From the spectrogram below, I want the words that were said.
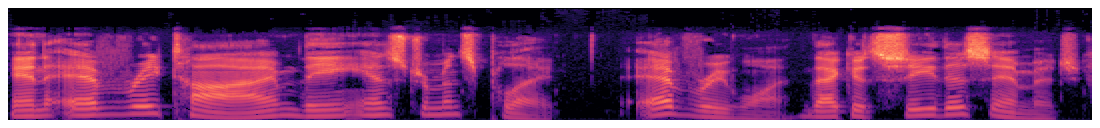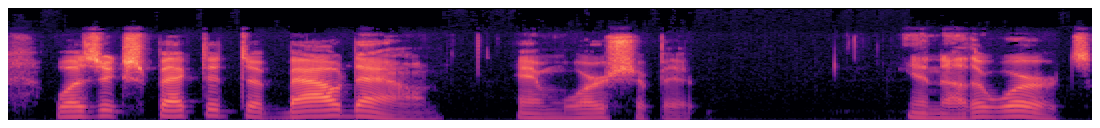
And every time the instruments played, everyone that could see this image was expected to bow down and worship it. In other words,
